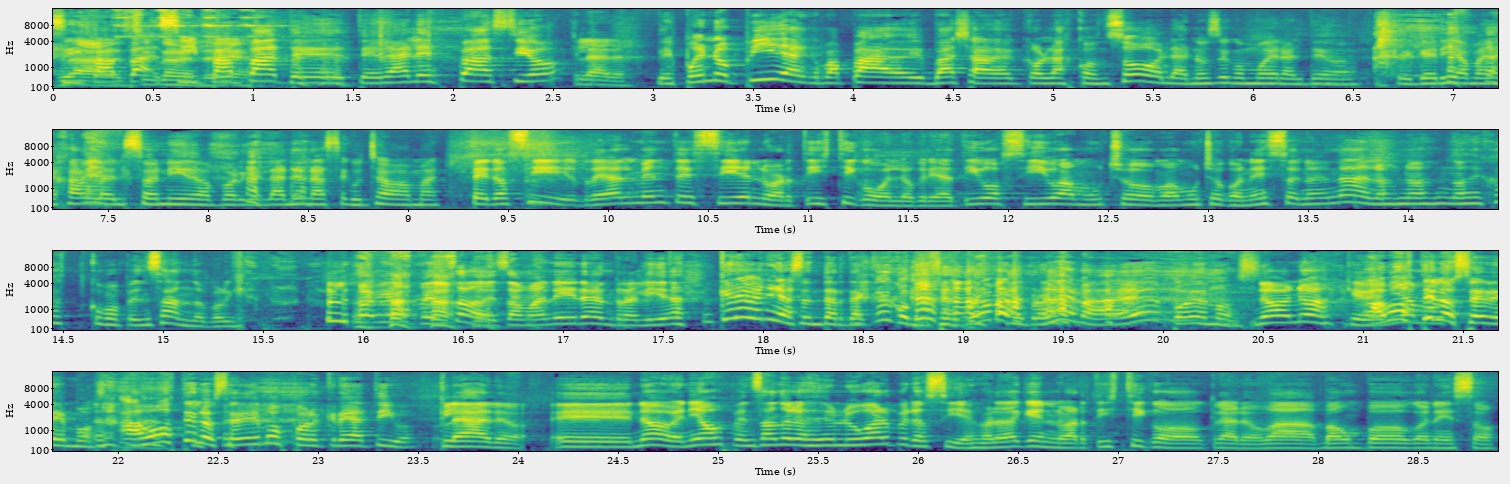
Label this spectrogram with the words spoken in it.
Si Claro, papá, si papá te, te da el espacio, Claro. después no pida que papá vaya con las consolas, no sé cómo era el tema, que quería manejarle el sonido porque la nena se escuchaba mal. Pero sí, realmente sí, en lo artístico o en lo creativo sí va mucho, va mucho con eso. No, Nada, nos, nos, nos dejas como pensando, porque no, lo habíamos pensado de esa manera en realidad. ¿Querés venir a sentarte acá con mi programa? No hay problema, ¿eh? Podemos. No, no, es que a vos te lo cedemos, a vos te lo cedemos por creativo. Claro, eh, no, veníamos pensándolo desde un lugar, pero sí, es verdad que en lo artístico, claro, va, va un poco con eso.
